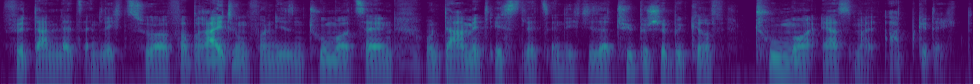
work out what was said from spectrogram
führt dann letztendlich zur Verbreitung von diesen Tumorzellen und damit ist letztendlich dieser typische Begriff Tumor erstmal abgedeckt.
